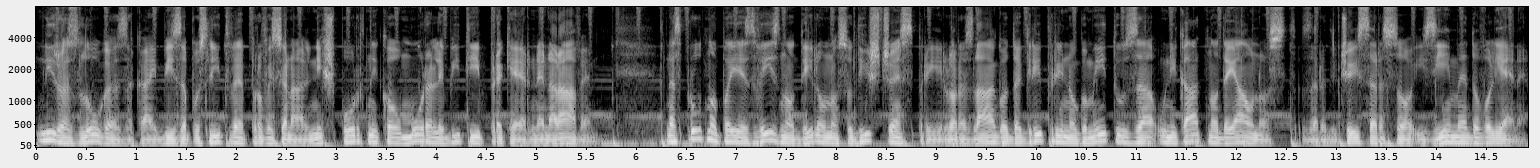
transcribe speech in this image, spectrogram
ni razloga, zakaj bi zaposlitve profesionalnih športnikov morale biti prekerne narave. Nasprotno pa je Zvezdno delovno sodišče sprejelo razlago, da gre pri nogometu za unikatno dejavnost, zaradi česar so izjeme dovoljene.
